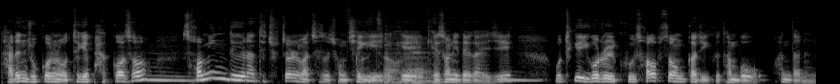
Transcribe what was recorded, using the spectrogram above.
다른 조건을 어떻게 바꿔서 음. 서민들한테 초점을 맞춰서 정책이 그렇죠. 이렇게 네. 개선이 돼가야지 음. 어떻게 이거를 그 사업성까지 그 담보한다는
